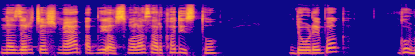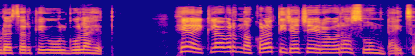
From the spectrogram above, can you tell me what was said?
नजर चष्म्यात अगदी अस्वलासारखा दिसतो. डोळे बघ. घुबडासारखे गोल गोल आहेत. हे ऐकल्यावर नकळत तिच्या चेहऱ्यावर हसू उमटायचं.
